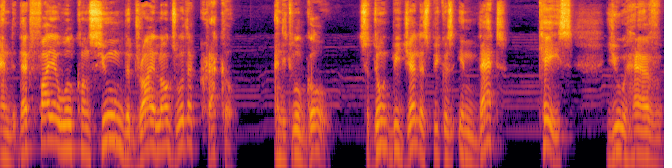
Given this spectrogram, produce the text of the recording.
and that fire will consume the dry logs with a crackle and it will go. So don't be jealous because in that case, you have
